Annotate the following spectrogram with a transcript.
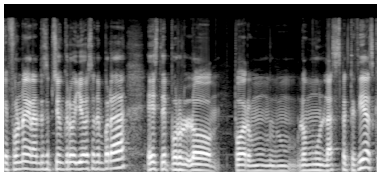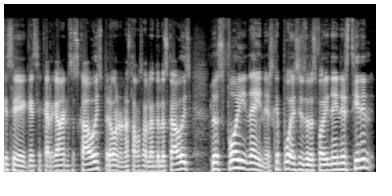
que fue una gran decepción, creo yo, esta temporada. Este, por lo por las expectativas que se, que se cargaban esos Cowboys. Pero bueno, no estamos hablando de los Cowboys. Los 49ers, ¿qué puedo decir de los 49ers? Tienen...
